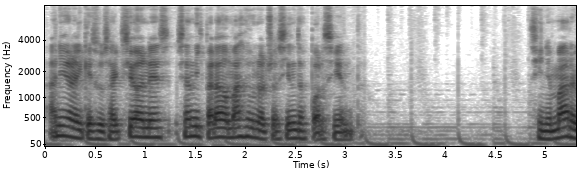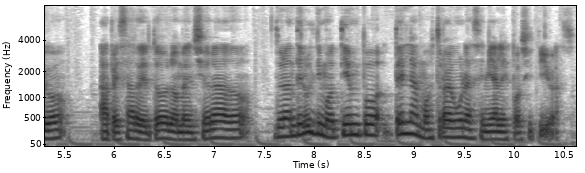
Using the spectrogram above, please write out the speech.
año en el que sus acciones se han disparado más de un 800%. Sin embargo, a pesar de todo lo mencionado, durante el último tiempo Tesla mostró algunas señales positivas.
